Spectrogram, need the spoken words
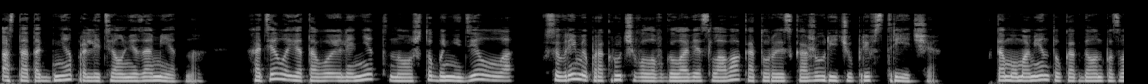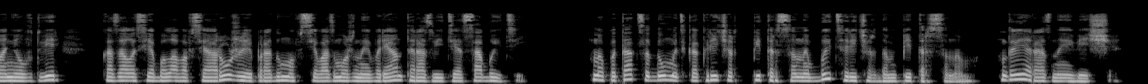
Остаток дня пролетел незаметно. Хотела я того или нет, но что бы ни делала, все время прокручивала в голове слова, которые скажу Ричу при встрече. Тому моменту, когда он позвонил в дверь, казалось, я была во всеоружии, продумав всевозможные варианты развития событий. Но пытаться думать, как Ричард Питерсон и быть Ричардом Питерсоном – две разные вещи.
